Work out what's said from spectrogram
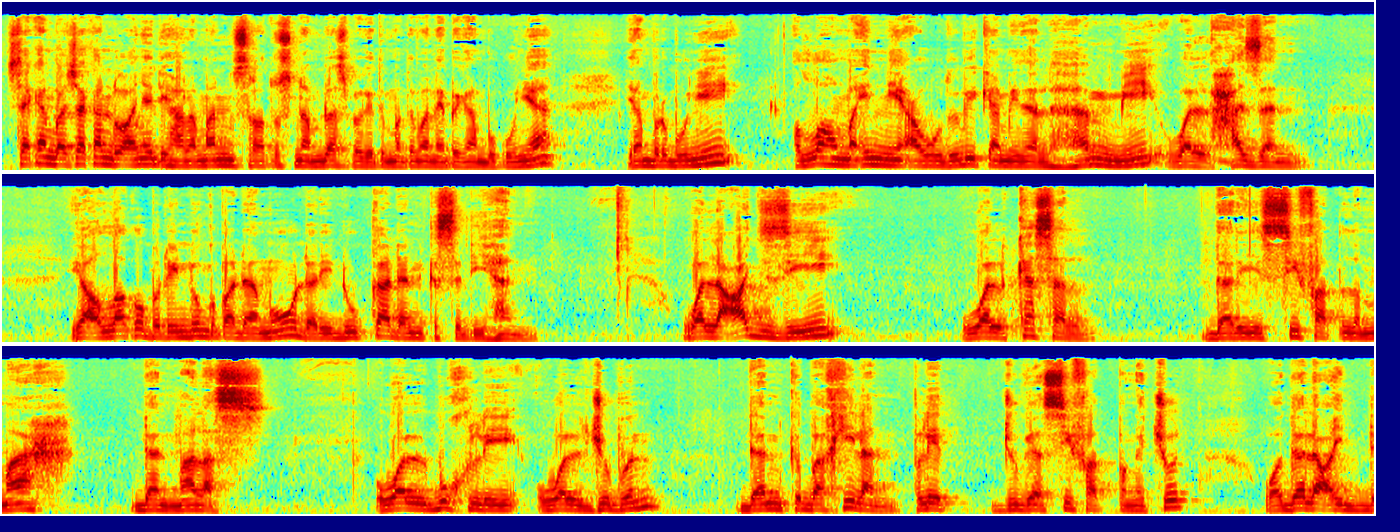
Saya akan bacakan doanya di halaman 116 bagi teman-teman yang pegang bukunya yang berbunyi Allahumma inni a'udzubika minal hammi wal hazan. Ya Allah aku berlindung kepadamu dari duka dan kesedihan. Wal ajzi wal kasal dari sifat lemah dan malas. Wal bukhli wal jubun dan kebakilan, pelit juga sifat pengecut, wa dala'id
